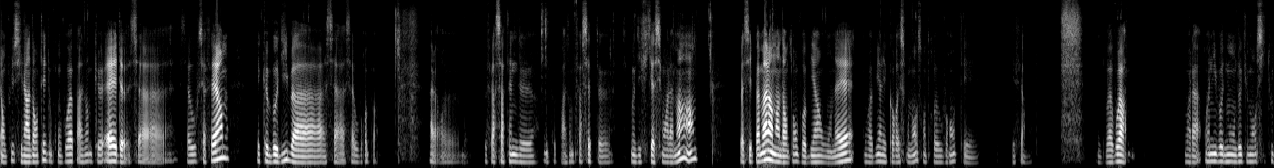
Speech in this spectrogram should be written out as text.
en plus, il est indenté, donc on voit par exemple que head, ça, ça ouvre, ça ferme, et que body, bah, ça, ça ouvre pas. Alors, euh, bon, on peut faire certaines, de, on peut par exemple faire cette, euh, modification à la main. Hein. Là, c'est pas mal, en indentant, on voit bien où on est, on voit bien les correspondances entre ouvrante et, et fermante. On va voir, voilà, au niveau de mon document, si tout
